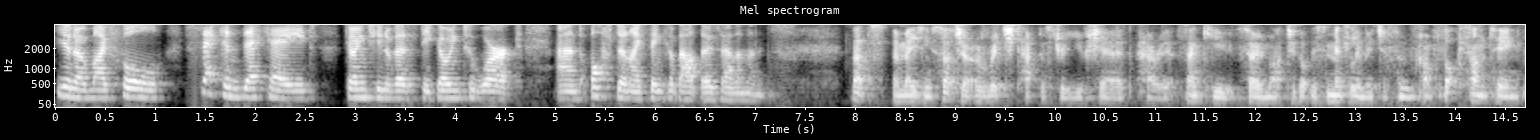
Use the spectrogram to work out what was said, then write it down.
you know, my full second decade going to university, going to work. And often I think about those elements. That's amazing. Such a, a, rich tapestry you've shared, Harriet. Thank you so much. You've got this mental image of the kind of fox hunting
